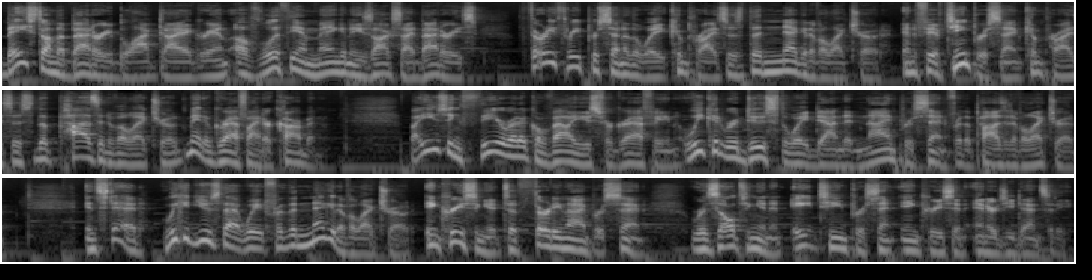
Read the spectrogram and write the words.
Based on the battery block diagram of lithium manganese oxide batteries, 33% of the weight comprises the negative electrode, and 15% comprises the positive electrode made of graphite or carbon. By using theoretical values for graphene, we could reduce the weight down to 9% for the positive electrode. Instead, we could use that weight for the negative electrode, increasing it to 39%, resulting in an 18% increase in energy density.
